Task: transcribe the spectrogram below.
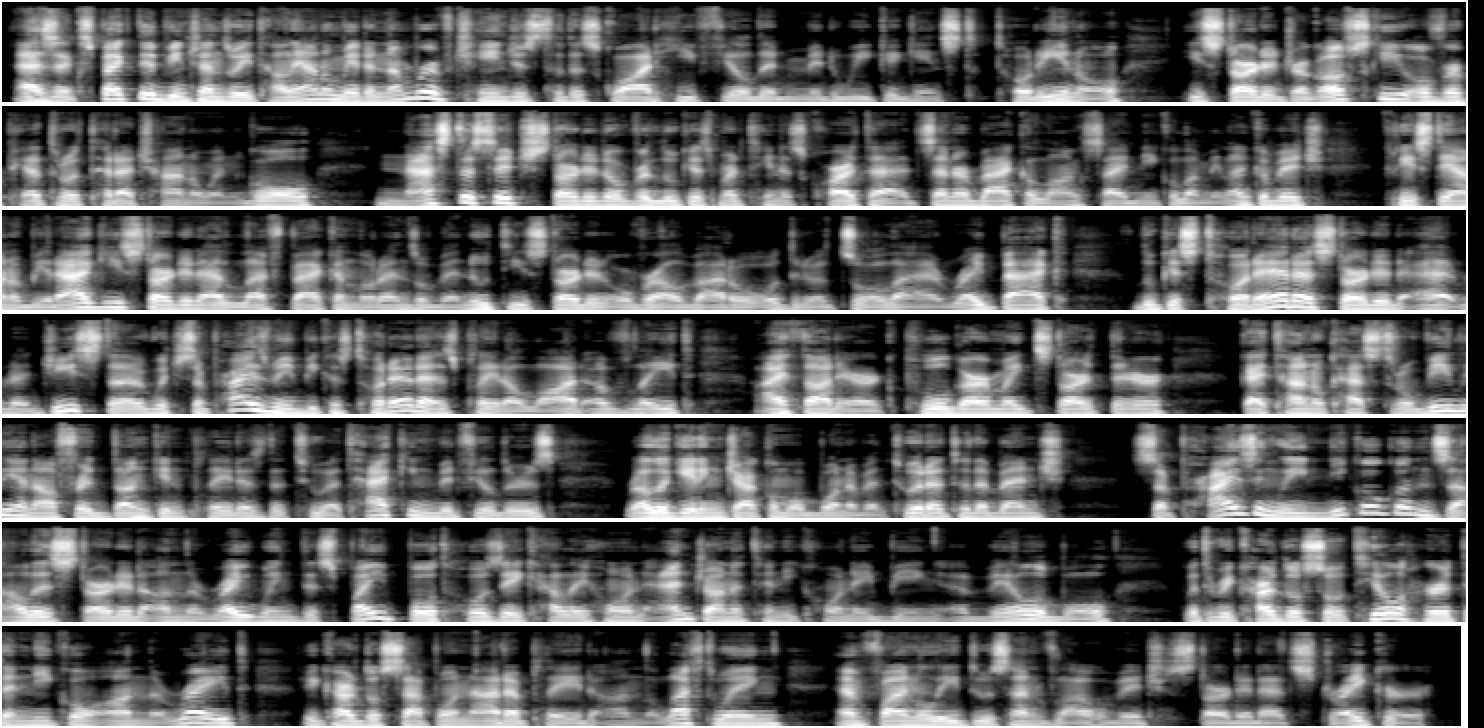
As expected, Vincenzo Italiano made a number of changes to the squad he fielded midweek against Torino. He started Dragowski over Pietro Terracciano in goal. Nastasic started over Lucas Martinez Quarta at center back alongside Nikola Milenkovic. Cristiano Biraghi started at left back and Lorenzo Venuti started over Alvaro Odriozola at right back. Lucas Torreira started at Regista, which surprised me because Torreira has played a lot of late. I thought Erick Pulgar might start there. Gaetano Castrovilli and Alfred Duncan played as the two attacking midfielders, relegating Giacomo Bonaventura to the bench. Surprisingly, Nico Gonzalez started on the right wing despite both Jose Callejon and Jonathan Ikoné being available. With Riccardo Sottil hurt and Nico on the right, Riccardo Saponara played on the left wing, and finally Dusan Vlahovic started at striker.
